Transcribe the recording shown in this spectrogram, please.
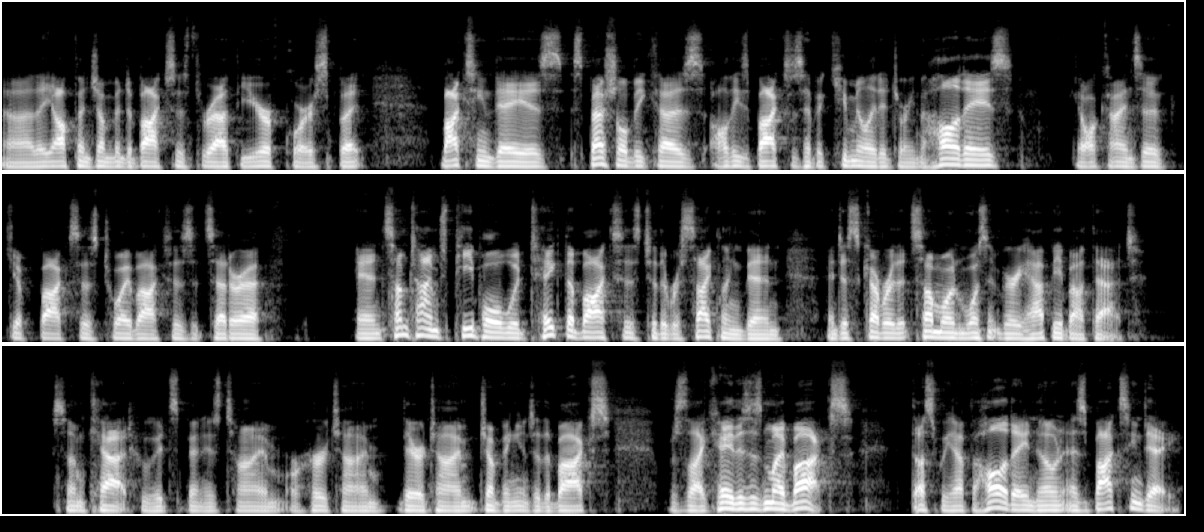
Uh, they often jump into boxes throughout the year, of course, but Boxing Day is special because all these boxes have accumulated during the holidays, all kinds of gift boxes, toy boxes, etc. And sometimes people would take the boxes to the recycling bin and discover that someone wasn't very happy about that. Some cat who had spent his time or her time, their time, jumping into the box was like, hey, this is my box. Thus, we have the holiday known as Boxing Day.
